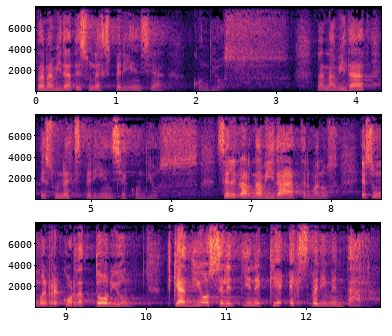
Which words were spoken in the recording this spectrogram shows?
La Navidad es una experiencia con Dios. La Navidad es una experiencia con Dios. Celebrar Navidad, hermanos, es un buen recordatorio que a Dios se le tiene que experimentar.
